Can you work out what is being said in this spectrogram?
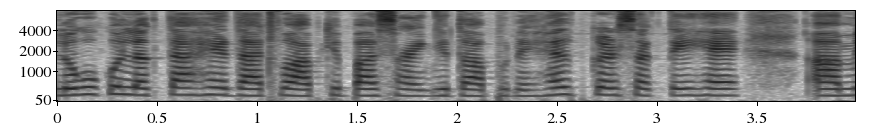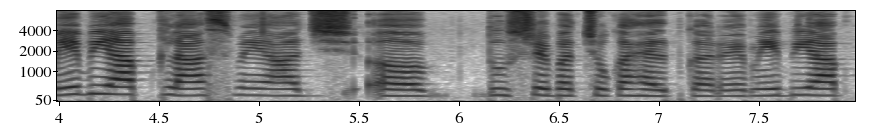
लोगों को लगता है दैट वो आपके पास आएँगे तो आप उन्हें हेल्प कर सकते हैं। मे uh, बी आप क्लास में आज uh, दूसरे बच्चों का हेल्प कर रहे हैं। मे बी आप,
